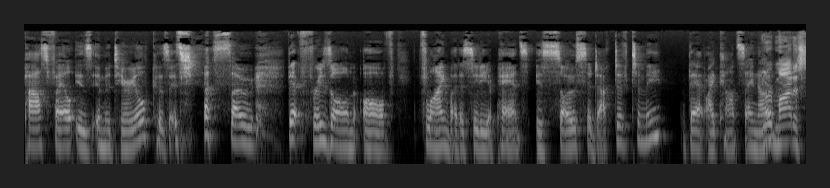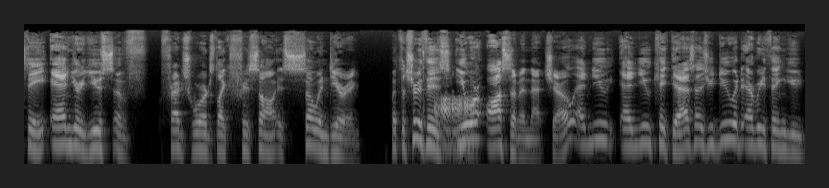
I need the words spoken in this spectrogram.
pass fail is immaterial because it's just so that frisson of flying by the seat of your pants is so seductive to me that I can't say no. Your modesty and your use of French words like frisson is so endearing. But the truth is, Aww. you were awesome in that show, and you and you kicked ass as you do in everything you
